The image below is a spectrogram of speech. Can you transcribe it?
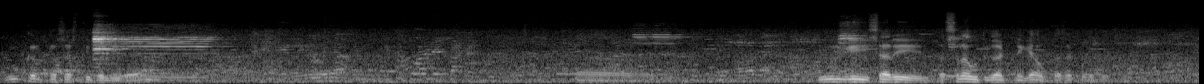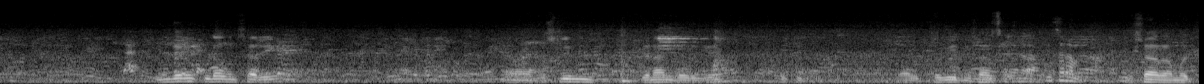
ಬ್ರೂಕರ್ ಪ್ರಶಸ್ತಿ ಬಂದಿದೆ. ಇವರಿಗೆ ಈ ಸಾರಿ ದಸರಾ ಉದ್ಘಾಟನೆಗೆ ಅವಕಾಶ ಕೊಡಬೇಕು. ಹಿಂದೆನೂ ಕೂಡ ಒಂದು ಸಾರಿ ಮುಸ್ಲಿಂ ಜನಾಂಗದವರಿಗೆ ಕೊಟ್ಟಿದ್ದು. ಯಾರು ಕವಿ ನಿಸಾರ್ ನಿಸಾರ್ ಅಹಮದ್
